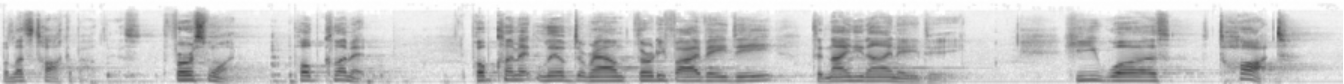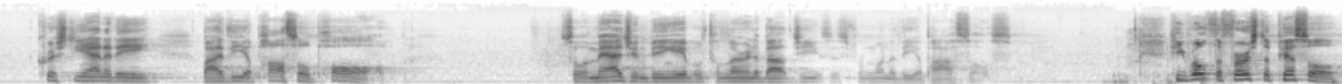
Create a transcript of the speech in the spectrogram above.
But let's talk about this. first one Pope Clement. Pope Clement lived around 35 AD to 99 AD. He was taught Christianity by the Apostle Paul. So imagine being able to learn about Jesus from one of the apostles. He wrote the first epistle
